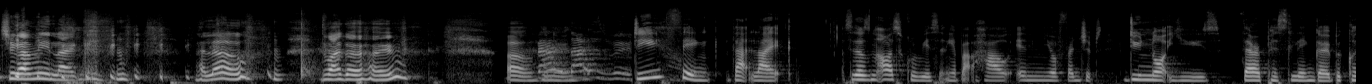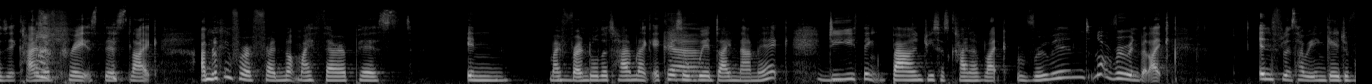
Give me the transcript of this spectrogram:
do you know what I mean like hello do I go home oh anyway. that is rude Do you think that like so there was an article recently about how in your friendships do not use therapist lingo because it kind of creates this like I'm looking for a friend, not my therapist in my friend all the time. Like it creates Yeah. a weird dynamic. Do you think boundaries has kind of like ruined not ruined, but like influenced how we engage with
